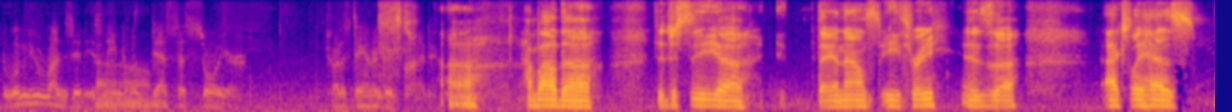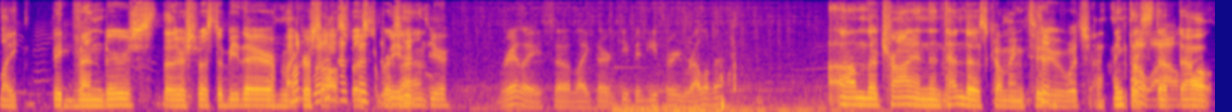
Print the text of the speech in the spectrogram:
the woman who runs it is named Um. Odessa Sawyer. Try to stay on her good side. Uh, how about uh, did you see uh, they announced E3 is uh, actually has like big vendors that are supposed to be there. When- when is Microsoft's that supposed to be this present. year? Really? So like they're keeping E3 relevant? Um, they're trying. Nintendo's coming too, which I think they Oh, stepped wow. out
